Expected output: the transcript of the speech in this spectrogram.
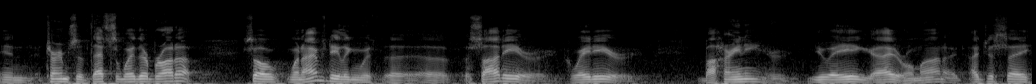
in terms of that's the way they're brought up. So when I was dealing with uh, a Saudi or a Kuwaiti or Bahraini or UAE guy or Oman, I, I'd just say,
